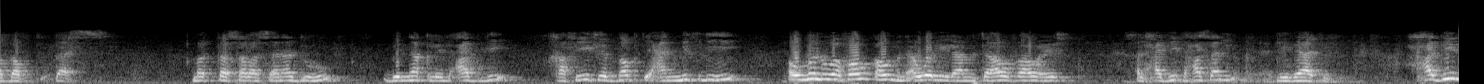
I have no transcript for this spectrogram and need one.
adabti bas ma اtasala sanaduhu binaqli اlcadli khafiifi الضبط can mثlihi aw man huwa fawqahu min awali ilaa muntahahu fahuwa ish alxadiid xasan lidatihi xadiid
